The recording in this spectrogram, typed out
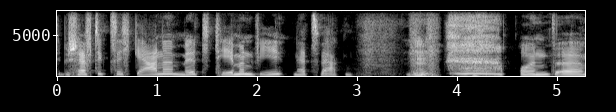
die beschäftigt sich gerne mit Themen wie Netzwerken. Mhm. Und äh,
